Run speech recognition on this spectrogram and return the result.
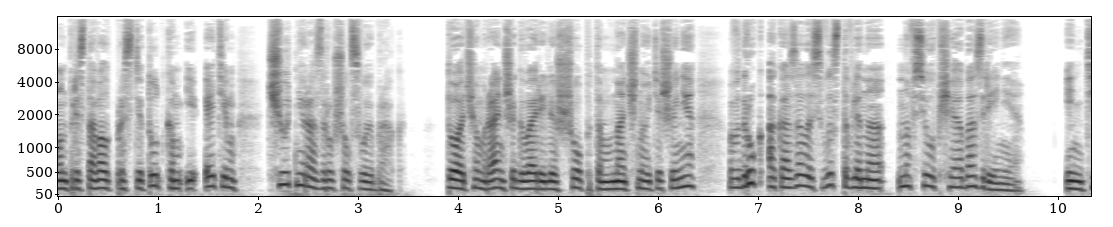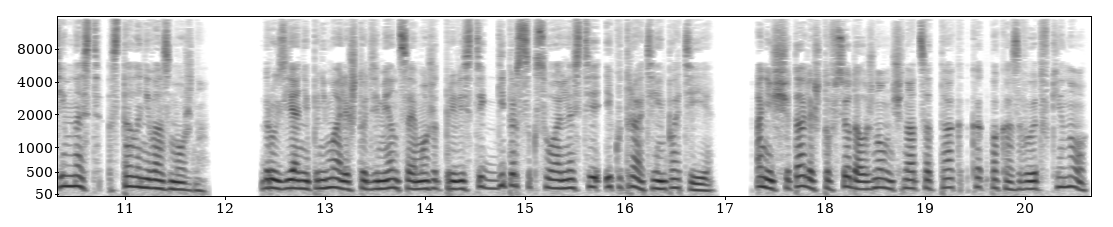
Он приставал к проституткам и этим чуть не разрушил свой брак. То, о чем раньше говорили шепотом в ночной тишине, вдруг оказалось выставлено на всеобщее обозрение. Интимность стала невозможна. Друзья не понимали, что деменция может привести к гиперсексуальности и к утрате эмпатии. Они считали, что все должно начинаться так, как показывают в кино,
